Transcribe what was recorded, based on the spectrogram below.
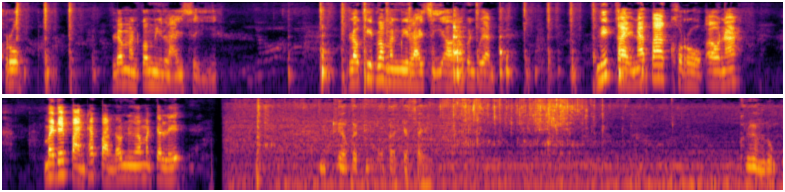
ครก แล้วมันก็มีหลายสี เราคิดว่ามันมีหลายสีเอานะเพื่อนๆนี่ไก่นะป้าโครกเอานะ ไม่ได้ปั่นถ้าปั่นแล้วเนื้อมันจะเละมีเคี่ยวกะทิแล้วก็จะใส่ เครื่องลงไป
